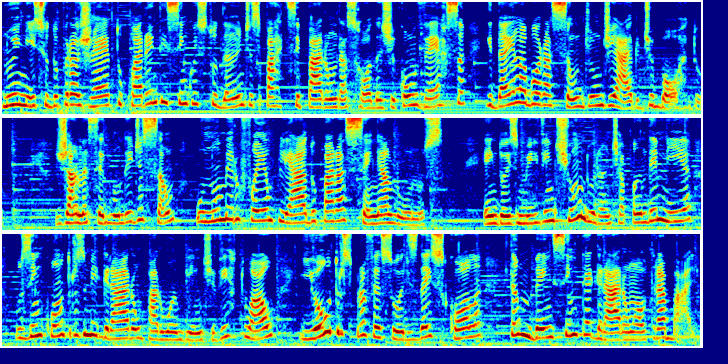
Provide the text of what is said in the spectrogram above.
No início do projeto, 45 estudantes participaram das rodas de conversa e da elaboração de um diário de bordo. Já na segunda edição, o número foi ampliado para 100 alunos. Em 2021, durante a pandemia, os encontros migraram para o ambiente virtual e outros professores da escola também se integraram ao trabalho.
